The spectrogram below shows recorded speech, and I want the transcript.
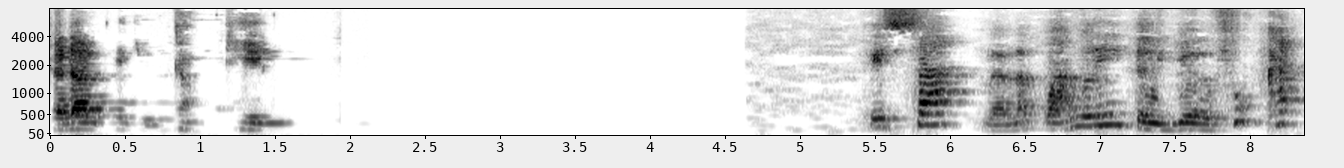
Cái đó là cái chuyện cần thiết. Cái xác là nó quản lý từ giờ phút khắc.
